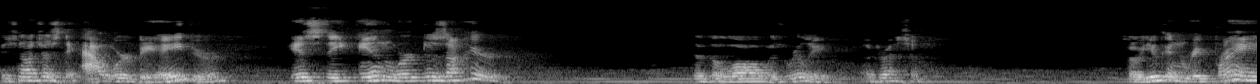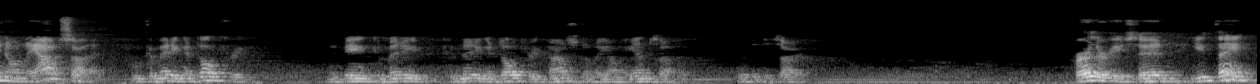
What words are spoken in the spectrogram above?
It's not just the outward behavior, it's the inward desire that the law was really addressing. So you can refrain on the outside from committing adultery and being committing, committing adultery constantly on the inside with a desire. Further, he said, You think,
